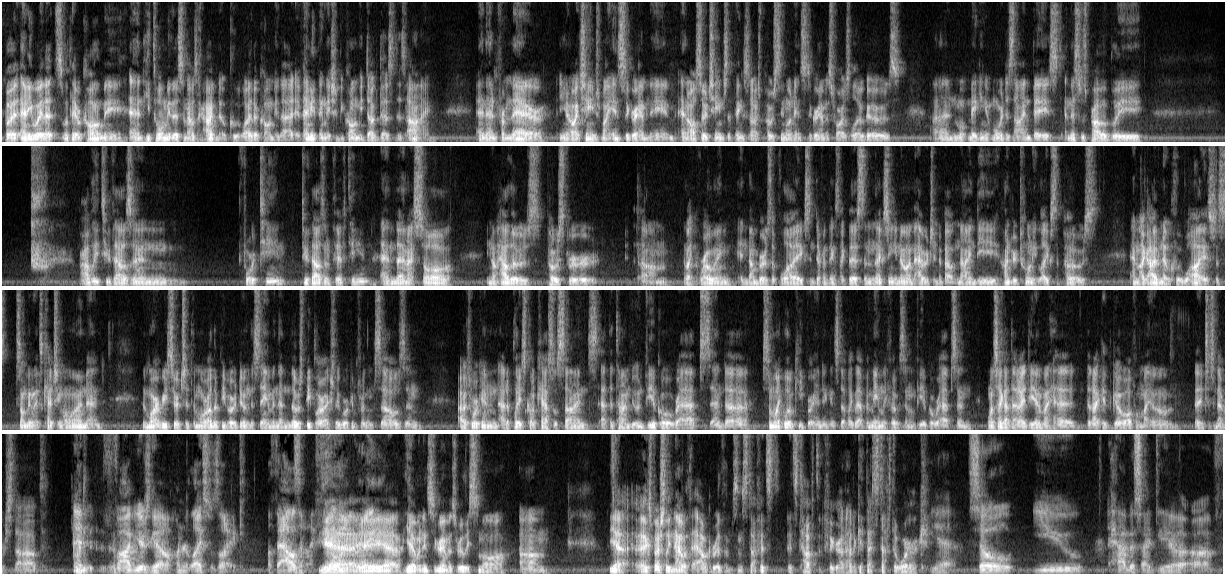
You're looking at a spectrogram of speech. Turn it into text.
but anyway, that's what they were calling me, and he told me this, and I was like, I have no clue why they're calling me that. If anything, they should be calling me Doug Does Design. And then from there, you know, I changed my Instagram name and also changed the things that I was posting on Instagram as far as logos uh, and mo- making it more design based. And this was probably probably 2014, 2015, and then I saw, you know, how those posts were um, like growing in numbers of likes and different things like this. And the next thing you know, I'm averaging about 90, 120 likes a post. And like, I have no clue why. It's just something that's catching on. And the more I research it, the more other people are doing the same. And then those people are actually working for themselves. And I was working at a place called Castle Signs at the time doing vehicle wraps and uh, some like low key branding and stuff like that, but mainly focusing on vehicle wraps. And once I got that idea in my head that I could go off on my own, it just never stopped. And five years ago, 100 likes was like a thousand. I feel Yeah, like, yeah, right? yeah, yeah. Yeah, when Instagram was really small, um, yeah, especially now with the algorithms and stuff, it's it's tough to figure out how to get that stuff to work. Yeah. So you have this idea of,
